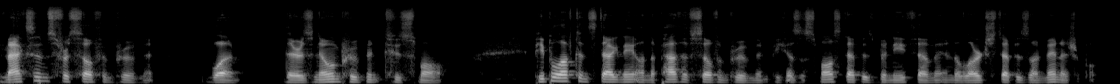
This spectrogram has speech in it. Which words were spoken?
Maxims for self improvement 1. There is no improvement too small. People often stagnate on the path of self improvement because a small step is beneath them and a large step is unmanageable.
